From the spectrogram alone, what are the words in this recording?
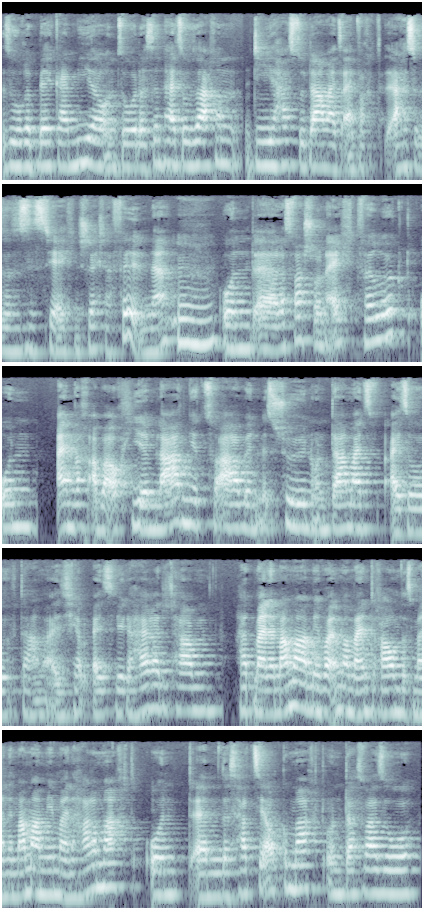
So Rebecca Mia und so, das sind halt so Sachen, die hast du damals einfach, hast du gesagt, das ist ja echt ein schlechter Film, ne? Und äh, das war schon echt verrückt und einfach aber auch hier im Laden jetzt zu arbeiten ist schön. Und damals, also damals, als, ich hab, als wir geheiratet haben, hat meine Mama, mir war immer mein Traum, dass meine Mama mir meine Haare macht. Und ähm, das hat sie auch gemacht. Und das war so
